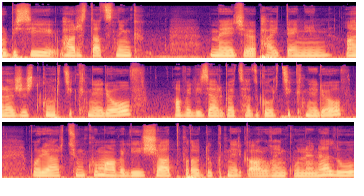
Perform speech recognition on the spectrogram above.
որբիսի հարստացնենք մեր փայտենին անհրաժեշտ գործիքներով ավելի զարգացած գործիքներով, որի արդյունքում ավելի շատ ապրանքներ կարող ենք ունենալ ու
